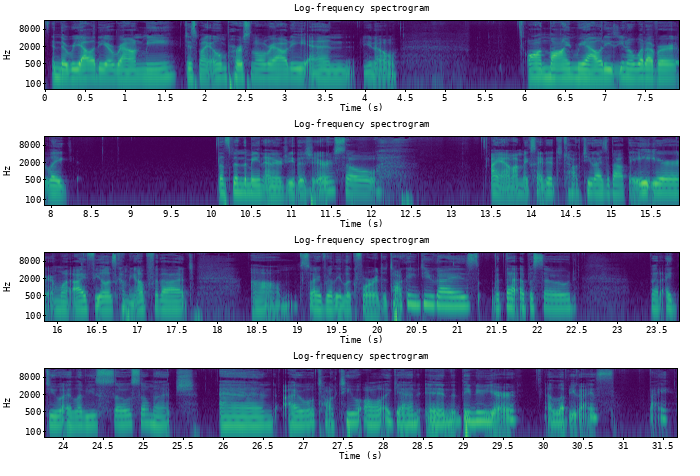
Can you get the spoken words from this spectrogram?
in the reality around me, just my own personal reality and, you know, online realities, you know, whatever, like that's been the main energy this year. So I am. I'm excited to talk to you guys about the eight year and what I feel is coming up for that. Um, so I really look forward to talking to you guys with that episode. But I do, I love you so, so much. And I will talk to you all again in the new year. I love you guys. Bye.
